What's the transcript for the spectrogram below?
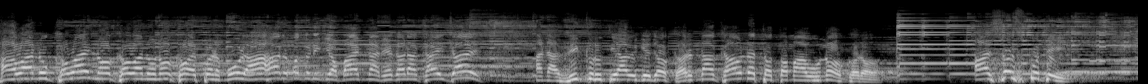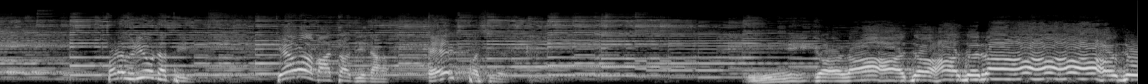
ખાવાનું ખવાય, ન ખાવાનું ન ખવાય, પણ મૂળ આહાર બગડી ગયો, બહારના રેગાડા ખાઈ જાય અને વિકૃતિ આવી ગઈ, જો ઘર ના ખાવ ને તો તમે આવું ન કરો. આ સંસ્કૃતિ પણ રહ્યું નથી. કેવા માતાજીના? એ જ પછી. ગળા જહાજ રાજો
